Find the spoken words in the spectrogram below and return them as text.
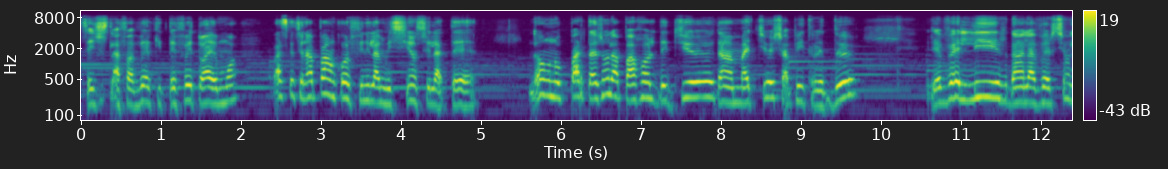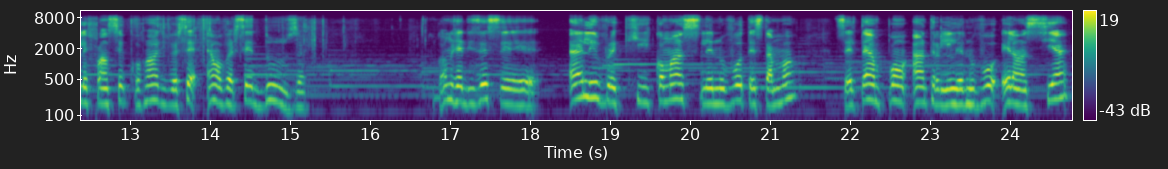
C'est juste la faveur qui te fait, toi et moi, parce que tu n'as pas encore fini la mission sur la terre. Donc nous partageons la parole de Dieu dans Matthieu chapitre 2. Je vais lire dans la version le français courant du verset 1 au verset 12. Comme je disais, c'est un livre qui commence le Nouveau Testament. C'est un pont entre le Nouveau et l'Ancien.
